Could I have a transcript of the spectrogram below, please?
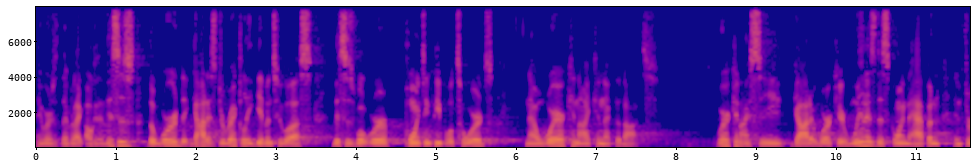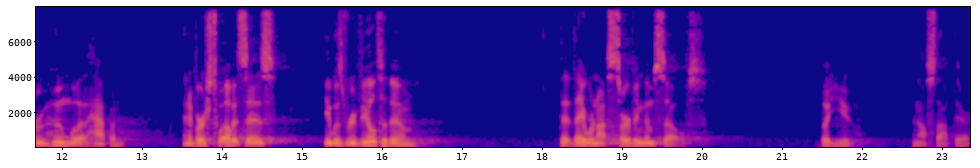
They were, they were like, okay, this is the word that God has directly given to us. This is what we're pointing people towards. Now, where can I connect the dots? Where can I see God at work here? When is this going to happen, and through whom will it happen? And in verse 12, it says, It was revealed to them that they were not serving themselves, but you. And I'll stop there.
